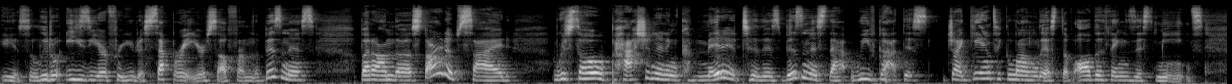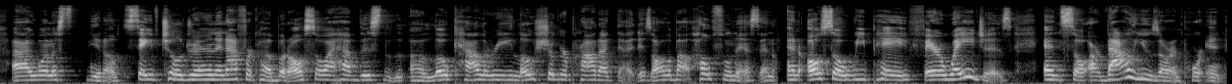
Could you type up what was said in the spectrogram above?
it's a little easier for you to separate yourself from the business, but on the startup side, we're so passionate and committed to this business that we've got this gigantic long list of all the things this means. I want to, you know, save children in Africa, but also I have this uh, low calorie, low sugar product that is all about healthfulness and and also we pay fair wages. And so our values are important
